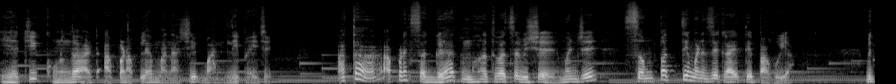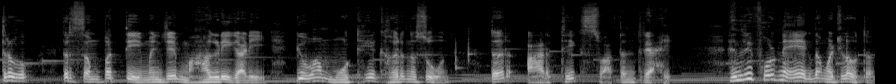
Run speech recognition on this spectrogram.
ह्याची खुणगाट आपण आपल्या मनाशी बांधली पाहिजे. आता आपण सगळ्यात महत्त्वाचा विषय म्हणजे संपत्ती म्हणजे काय ते पाहूया. मित्र हो तर संपत्ती म्हणजे महागडी गाडी किंवा मोठे घर नसून तर आर्थिक स्वातंत्र्य आहे. हेनरी फोर्डने एकदा म्हटलं होतं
